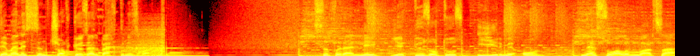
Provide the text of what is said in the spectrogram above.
deməli sizin çox gözəl bəxtiniz var. 050 730 2010 Nə sualın varsa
